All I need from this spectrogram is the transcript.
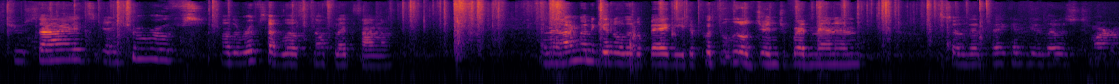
Two sides and two roofs. Oh, the roofs have little snowflakes on them. And then I'm going to get a little baggie to put the little gingerbread men in so that they can do those tomorrow.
